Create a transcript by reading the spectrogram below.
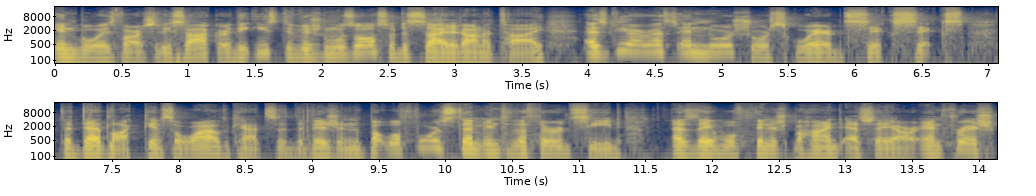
In boys varsity soccer, the East Division was also decided on a tie as DRS and North Shore squared 6 6. The deadlock gives the Wildcats the division, but will force them into the third seed as they will finish behind SAR and Frisch,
